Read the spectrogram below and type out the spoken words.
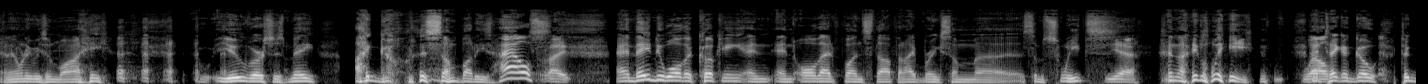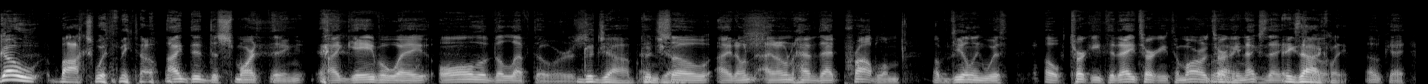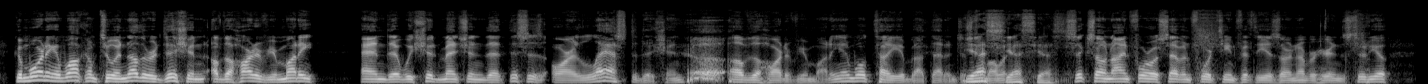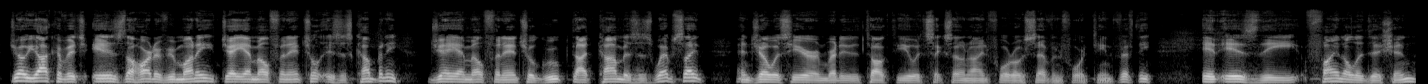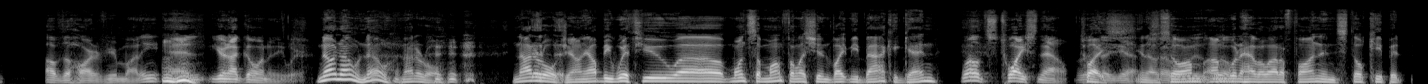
And the only reason why you versus me, I go to somebody's house, Right. and they do all the cooking and, and all that fun stuff, and I bring some uh, some sweets, Yeah. and I leave. Well- I take a go to go box with me though. I did the smart thing. I gave away all of the leftovers. Good job, good and job. so I don't I don't have that problem of dealing with oh turkey today, turkey tomorrow, turkey Right. next day. Exactly. So, okay. Good morning and welcome to another edition of the Heart of Your Money. And uh, we should mention that this is our last edition of the Heart of Your Money, and we'll tell you about that in just yes, a moment. yes, yes. 609 407 1450 is our number here in the studio. Joe Yakovich is the heart of your money. JML Financial is his company. JMLFinancialGroup.com is his website. And Joe is here and ready to talk to you at 609 407 1450. It is the final edition of the heart of your money, and you're not going anywhere. No, no, no, not at all. not at all, Johnny. I'll be with you uh, once a month unless you invite me back again. Well, it's twice now. Twice, Yeah, you know. So, I'm I'm going to have a lot of fun and still keep it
